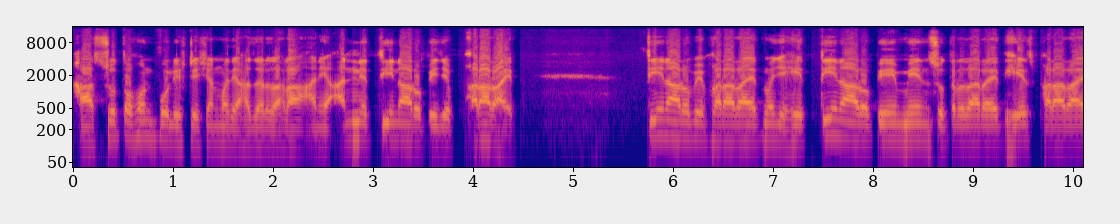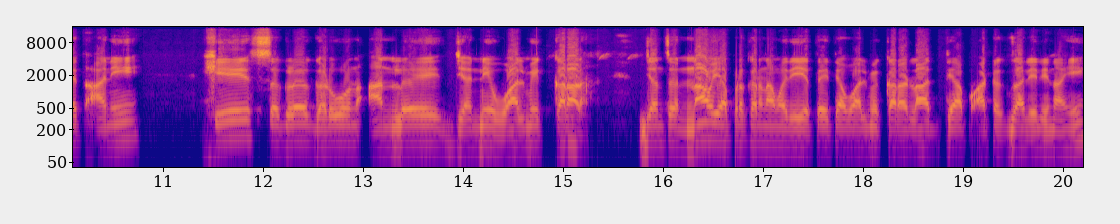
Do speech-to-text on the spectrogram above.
हा स्वतःहून पोलीस स्टेशनमध्ये हजर झाला आणि अन्य तीन आरोपी जे फरार आहेत तीन आरोपी फरार आहेत म्हणजे हे तीन आरोपी मेन सूत्रधार आहेत हेच फरार आहेत आणि हे सगळं घडवून आणलंय ज्यांनी वाल्मिक कराड. ज्यांचं नाव या प्रकरणामध्ये येतंय त्या वाल्मिक कराडला अद्याप अटक झालेली नाही.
